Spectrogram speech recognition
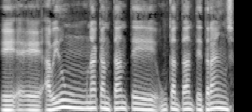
eh, eh, ¿ha habido un- una cantante, un cantante trans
